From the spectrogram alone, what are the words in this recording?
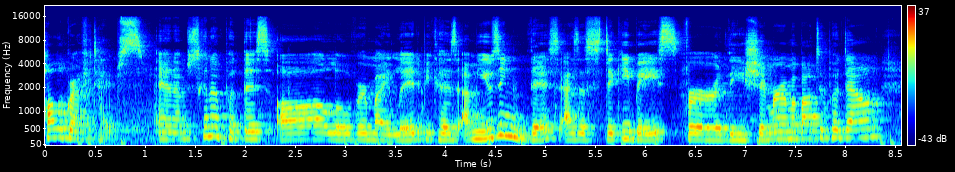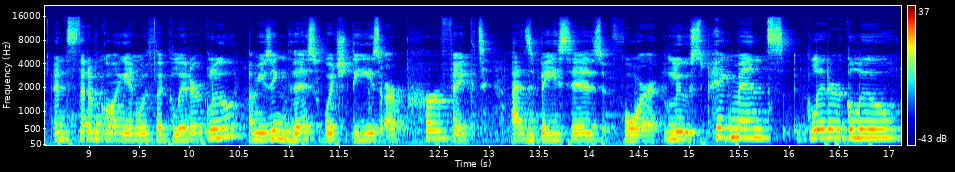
holography types. And I'm just gonna put this all over my lid because I'm using this as a sticky base for the shimmer I'm about to put down. Instead of going in with a glitter glue, I'm using this, which these are perfect as bases for loose pigments, glitter glue,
